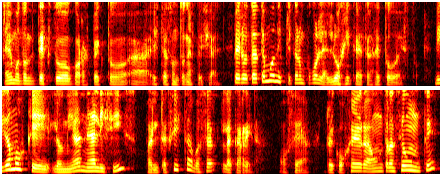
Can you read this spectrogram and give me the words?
hay un montón de texto con respecto a este asunto en especial. Pero tratemos de explicar un poco la lógica detrás de todo esto. Digamos que la unidad de análisis para el taxista va a ser la carrera, o sea, recoger a un transeúnte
